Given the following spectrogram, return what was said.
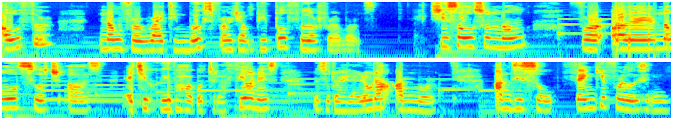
author known for writing books for young people full of romance. She is also known for other novels such as El chico que dibuja constelaciones, Nosotros en la luna, and more. And this is all. Thank you for listening.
